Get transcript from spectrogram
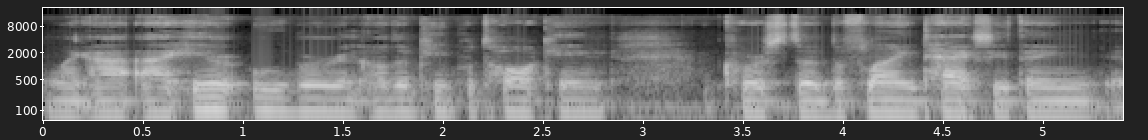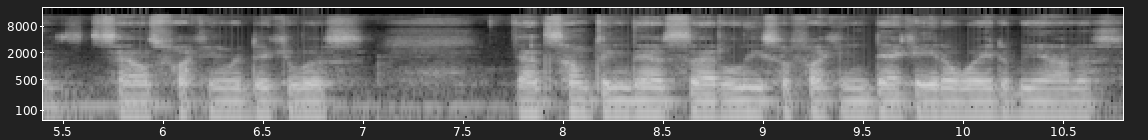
Like I, I hear Uber and other people talking. Of course, the the flying taxi thing is, sounds fucking ridiculous that's something that's at least a fucking decade away, to be honest.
